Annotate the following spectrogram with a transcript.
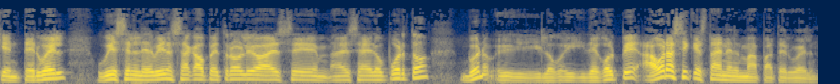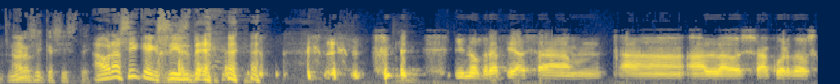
que en Teruel hubiesen, le hubiesen sacado petróleo a ese, a ese aeropuerto. Bueno, y, y de golpe, ahora sí que está en el mapa Teruel. ¿eh? Ahora sí que existe. Ahora sí que existe. y no gracias a, a, los acuerdos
